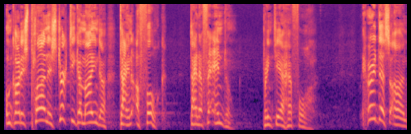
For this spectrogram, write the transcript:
Und Gottes Plan ist durch die Gemeinde dein Erfolg, deine Veränderung bringt er hervor. Hör das an,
